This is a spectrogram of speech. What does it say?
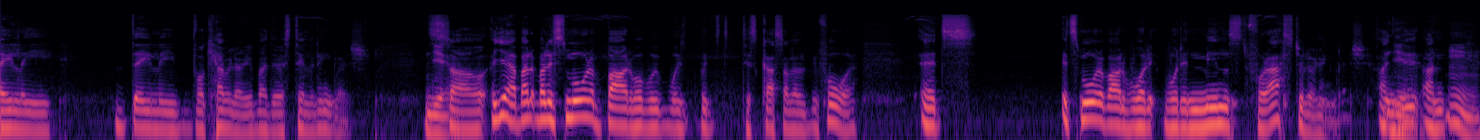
daily daily vocabulary, but they're still in English. Yeah. So yeah, but but it's more about what we, we, we discussed a little before. It's it's more about what it, what it means for us to learn English, and Yeah. you, and Mm.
